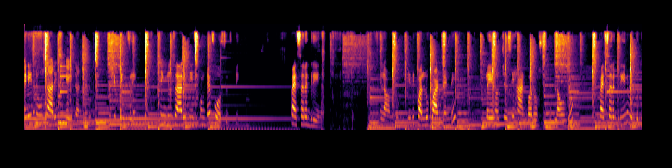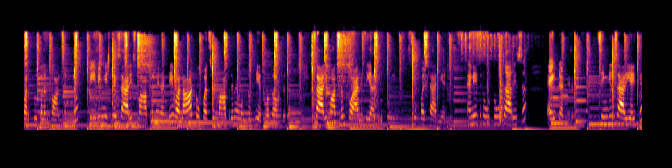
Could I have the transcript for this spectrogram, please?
any two saris eight hundred shipping free single sari తీసుకుంటే ఫోర్ ఫిఫ్టీ పెసర గ్రీన్ ఇలా ఉంటుంది. ఇది పళ్ళు పార్ట్ అండి. ప్లేన్ వచ్చేసి హ్యాండ్ బార్ వస్తుంది బ్లౌజ్ పెసర green with purple colour concept. Weaving mistake saris మాత్రమేనండి. వన్ ఆర్ టూ పర్సెంట్ మాత్రమే ఉంటుంది ఎక్కువగా ఉండదు. శారీ మాత్రం క్వాలిటీ అదిరిపోయింది. సూపర్ శారీ అండి. అండ్ ఇది two two saris eight hundred. Single sari అయితే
